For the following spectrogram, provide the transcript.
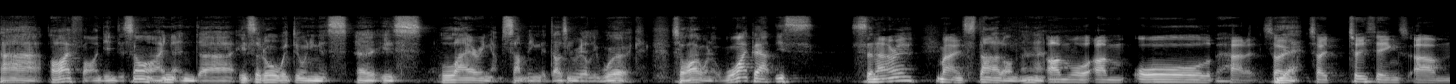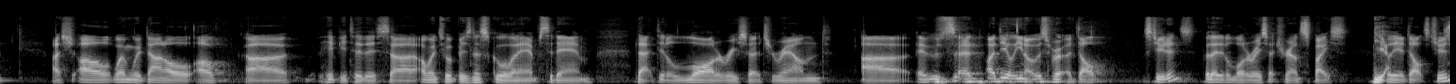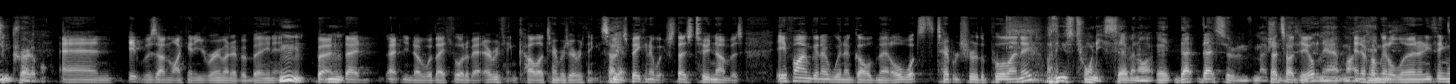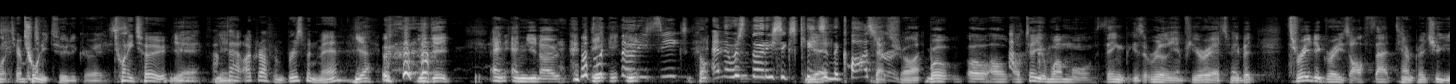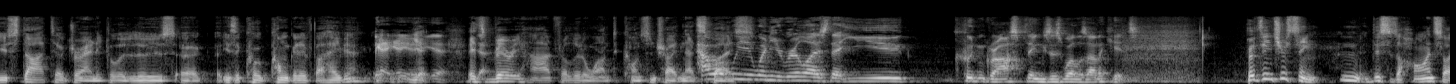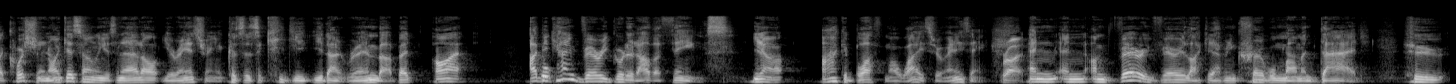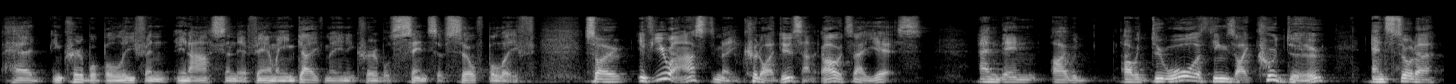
uh, I find in design, and uh, is that all we're doing is uh, is layering up something that doesn't really work. So I want to wipe out this scenario Mate, and start on that. I'm all, I'm all about it. So yeah. so two things. Um, I will when we're done, I'll, I'll uh, hip you to this. Uh, I went to a business school in Amsterdam that did a lot of research around. Uh, it was uh, ideal, you know, it was for adult students, but they did a lot of research around space yeah. for the adult students. It's incredible. And it was unlike any room I'd ever been in. Mm, but mm. they uh, you know, where they thought about everything, color, temperature, everything. So yeah. speaking of which, those two numbers, if I'm going to win a gold medal, what's the temperature of the pool I need? I think it's 27. I, that, that sort of information. That's ideal. and head. if I'm going to learn anything, what temperature? 22 degrees. 22? Yeah. Fuck yeah. that. I grew up in Brisbane, man. Yeah, you did. And and you know, like 36, it, it, and there was 36 kids yeah, in the classroom. That's right. Well, I'll, I'll, tell you one more thing because it really infuriates me. But three degrees off that temperature, you start to dramatically lose. Uh, is it called cognitive behaviour? Yeah, yeah, yeah, yeah. yeah. It's yeah. very hard for a little one to concentrate in that How space. How old were you when you realised that you couldn't grasp things as well as other kids? But it's interesting. Hmm, this is a hindsight question. I guess only as an adult you're answering it because as a kid you, you don't remember. But I, I became very good at other things. You know, I could bluff my way through anything. Right. And and I'm very very lucky to have an incredible mum and dad who had incredible belief in in us and their family and gave me an incredible sense of self belief. So if you asked me, could I do something? I would say yes, and then I would I would do all the things I could do, and sort of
